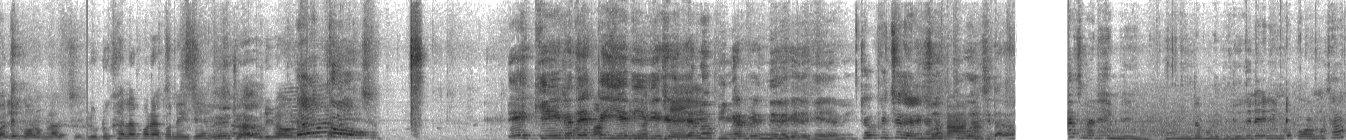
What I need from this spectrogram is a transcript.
বলে গরম লাগছে। লুডো খেলার পর এখন এই যে চুরাপুরির বাবুটা এ কে এটাতে একটা ইয়ে দিয়ে দিয়েছে যেন ফিঙ্গারপ্রিন্ট দিয়ে রেখেছে কে জানে। কেউ কিচ্ছু জানি না সত্যি বলছি দাদা রিং রিং রিংটা পরে দুদিন এই রিংটা পরানো থাক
